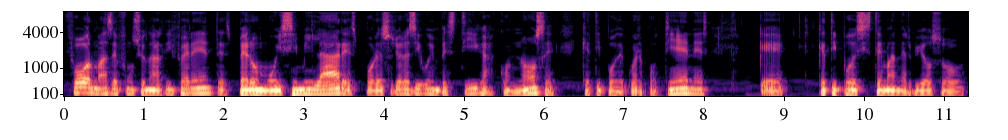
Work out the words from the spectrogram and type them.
formas de funcionar diferentes, pero muy similares. Por eso yo les digo, investiga, conoce qué tipo de cuerpo tienes, qué, qué tipo de sistema nervioso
